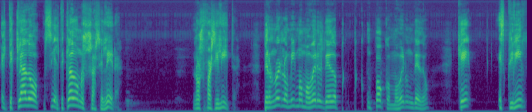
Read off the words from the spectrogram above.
El teclado, sí, el teclado nos acelera, nos facilita, pero no es lo mismo mover el dedo un poco, mover un dedo, que escribir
